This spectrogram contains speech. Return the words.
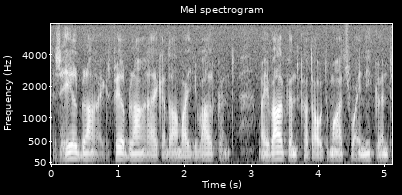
Dat is heel belangrijk, is veel belangrijker dan wat je wel kunt. Wat je wel kunt, gaat automatisch. Wat je niet kunt,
